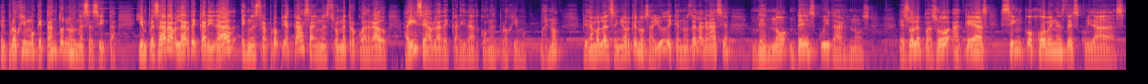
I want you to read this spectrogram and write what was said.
el prójimo que tanto nos necesita, y empezar a hablar de caridad en nuestra propia casa, en nuestro metro cuadrado. Ahí se habla de caridad con el prójimo. Bueno, pidámosle al Señor que nos ayude y que nos dé la gracia de no descuidarnos. Eso le pasó a aquellas cinco jóvenes descuidadas,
